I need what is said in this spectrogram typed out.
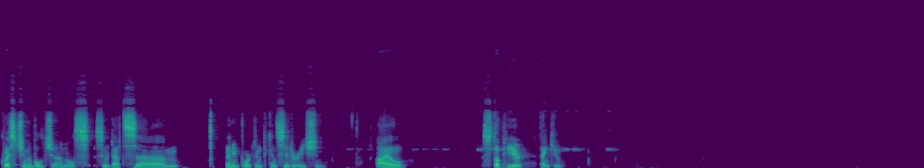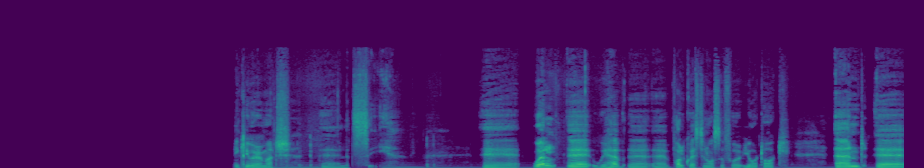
questionable journals. So that's um, an important consideration. I'll stop here. Thank you. Thank you very much. Uh, let's see. Uh, well, uh, we have a, a, poll question also for your talk. And uh,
